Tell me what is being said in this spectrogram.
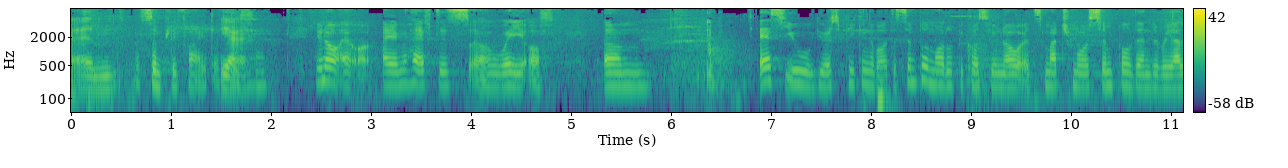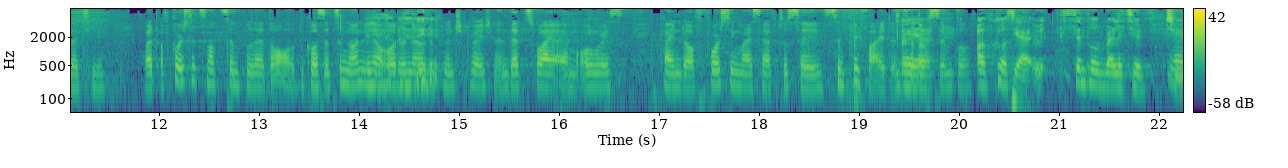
Um, simplified. Yeah. least, You know, I, I have this uh, way of, um, as you you're speaking about the simple model because you know it's much more simple than the reality. But of course, it's not simple at all because it's a nonlinear Yeah. ordinary differential equation, and that's why I'm always kind of forcing myself to say simplified oh, instead yeah. of simple. Of course, yeah, simple relative to Yeah,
